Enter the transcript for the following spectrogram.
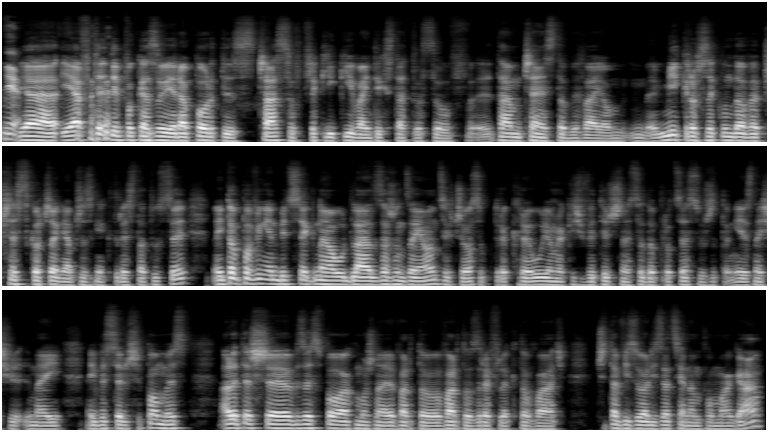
Nie. Ja, ja wtedy pokazuję raporty z czasów przeklikiwań tych statusów. Tam często bywają mikrosekundowe przeskoczenia przez niektóre statusy. No i to powinien być sygnał dla zarządzających czy osób, które kreują jakieś wytyczne co do procesu, że to nie jest naj, naj, najweselszy pomysł, ale też e, w zespołach można, warto, warto zreflektować, czy ta wizualizacja nam pomaga,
